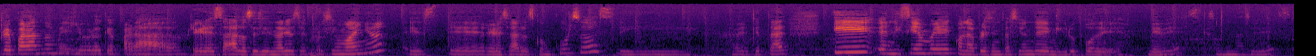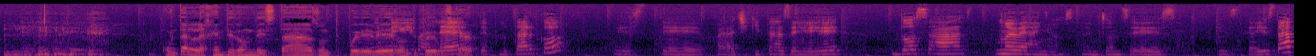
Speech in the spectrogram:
preparándome, yo creo que para regresar a los escenarios el próximo año, este, regresar a los concursos y a ver qué tal. Y en diciembre con la presentación de mi grupo de bebés, que son unas bebés. eh, Cuéntale a la gente dónde estás, dónde te puede ver, dónde te puede buscar. de Plutarco, este, para chiquitas de 2 a 9 años. Entonces, este, ahí está.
